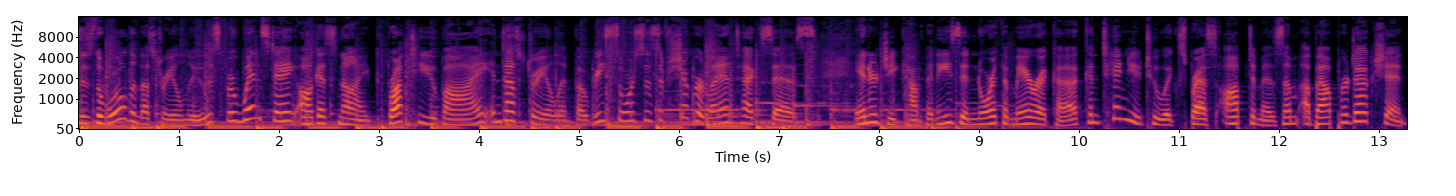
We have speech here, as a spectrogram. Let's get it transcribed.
is the World Industrial News for Wednesday, August 9th, brought to you by Industrial Info Resources of Sugar Land, Texas. Energy companies in North America continue to express optimism about production,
